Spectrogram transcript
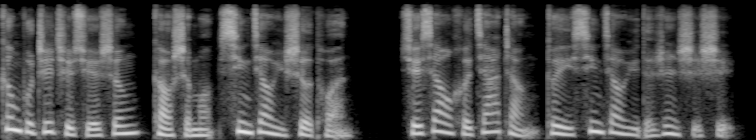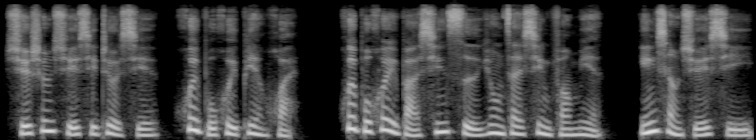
更不支持学生搞什么性教育社团。学校和家长对性教育的认识是：学生学习这些会不会变坏？会不会把心思用在性方面？影响学习，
